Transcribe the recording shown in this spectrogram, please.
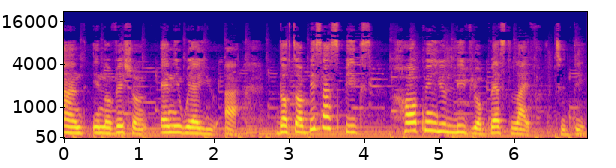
and innovation anywhere you are. Dr. Bisa Speaks, helping you live your best life today.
